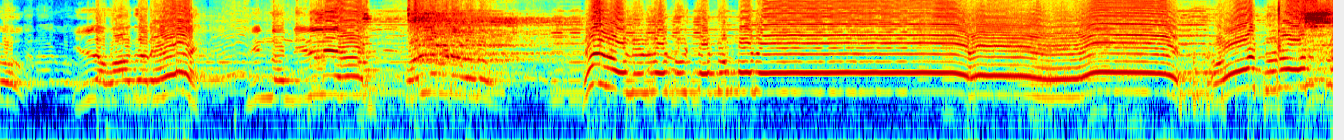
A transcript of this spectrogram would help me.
ಮುಕ್ತರಾಗು ಇಲ್ಲವಾದರೆ ನಿನ್ನ ನಿಲ್ಲಿಯ ಕೊಲ್ಲು ಬಿಡುವನು ದುಡ್ಡ ತುಂಬನೇ ಓ ದುರಾತ್ಮ.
